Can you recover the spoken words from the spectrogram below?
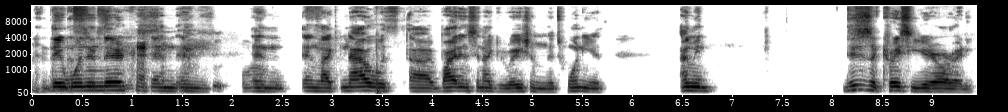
And they the went in there and and and and like now with uh, Biden's inauguration on the twentieth, I mean, this is a crazy year already.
